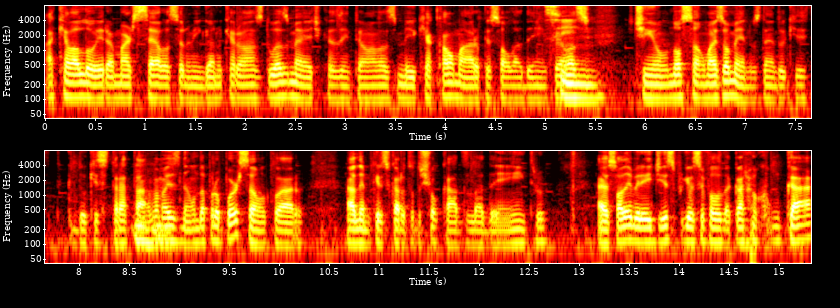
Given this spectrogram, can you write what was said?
aquela loira, Marcela, se eu não me engano, que eram as duas médicas. Então elas meio que acalmaram o pessoal lá dentro. Sim. Elas tinham noção mais ou menos, né, do que, do que se tratava, Uhum. mas não da proporção, claro. Eu lembro que eles ficaram todos chocados lá dentro. Aí eu só lembrei disso porque você falou da Carol com K.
